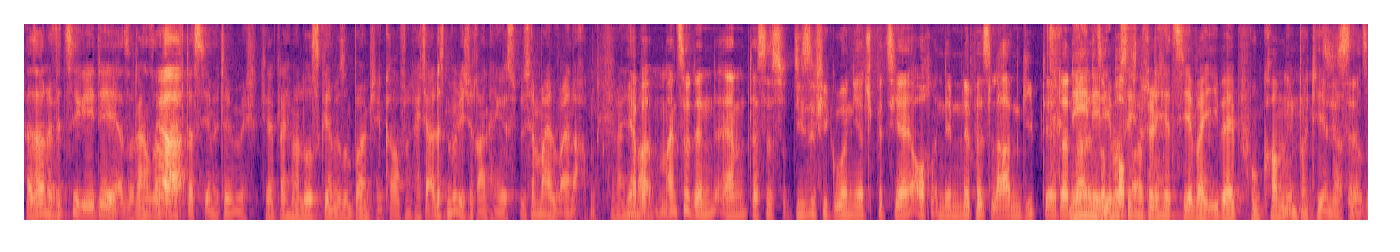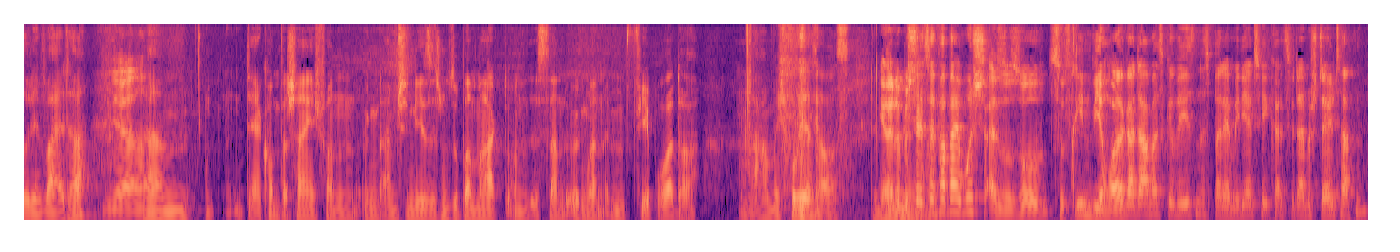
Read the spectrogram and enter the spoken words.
Das ist auch eine witzige Idee. Also langsam ja. reift das hier mit dem. Ich werde gleich mal losgehen, mir so ein Bäumchen kaufen. Dann kann ich ja alles Mögliche ranhängen. Das ist ja mein Weihnachten. Ja, aber meinst du denn, ähm, dass es diese Figuren jetzt speziell auch in dem Nippes-Laden gibt, der dann Nee, da nee, so die muss ich natürlich jetzt hier bei ebay.com mhm, importieren lassen oder so, den Walter. Ja. Ähm, der kommt wahrscheinlich von irgendeinem chinesischen Supermarkt und ist dann irgendwann im Februar da. Ach, ich probiere das aus. Den ja, du bestellst einfach bei Wish. Also so zufrieden wie Holger damals gewesen ist bei der Mediathek, als wir da bestellt hatten.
